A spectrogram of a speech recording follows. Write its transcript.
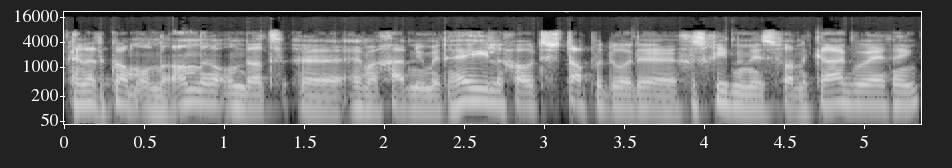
En dat kwam onder andere omdat, uh, en we gaan nu met hele grote stappen door de geschiedenis van de kraakbeweging.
